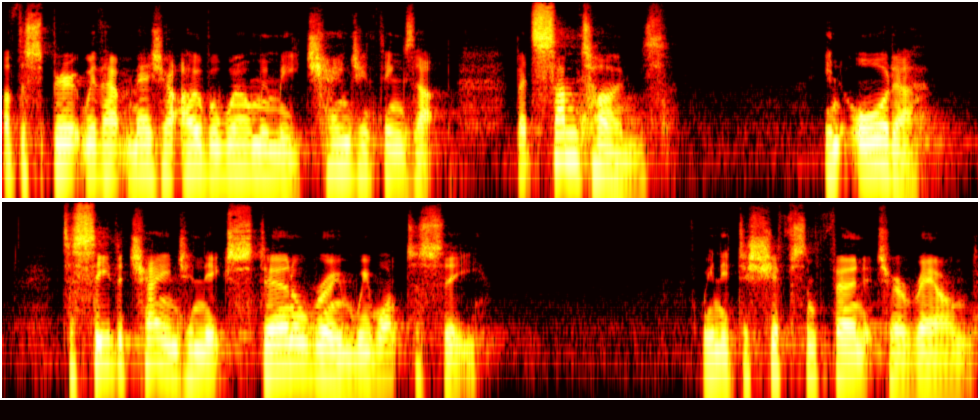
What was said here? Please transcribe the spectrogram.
of the Spirit without measure overwhelming me, changing things up. But sometimes, in order to see the change in the external room we want to see, we need to shift some furniture around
